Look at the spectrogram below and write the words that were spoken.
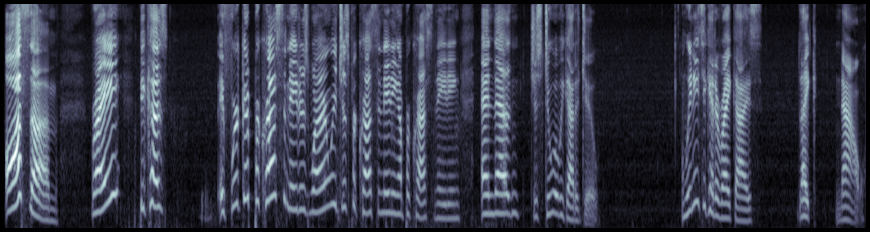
awesome, right? Because if we're good procrastinators, why aren't we just procrastinating on procrastinating and then just do what we got to do? We need to get it right, guys. Like now.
